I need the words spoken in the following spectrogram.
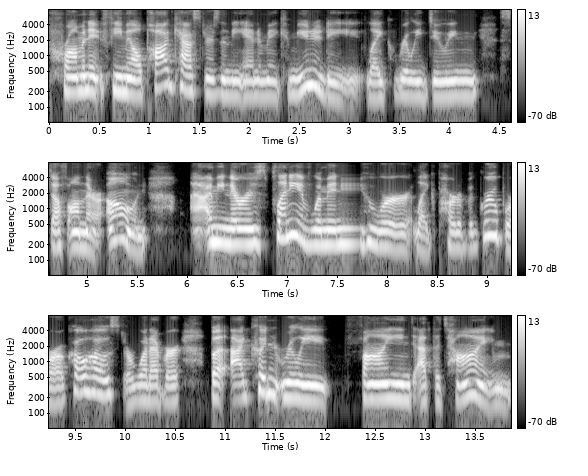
prominent female podcasters in the anime community, like really doing stuff on their own. I mean, there was plenty of women who were like part of a group or a co host or whatever, but I couldn't really find at the time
